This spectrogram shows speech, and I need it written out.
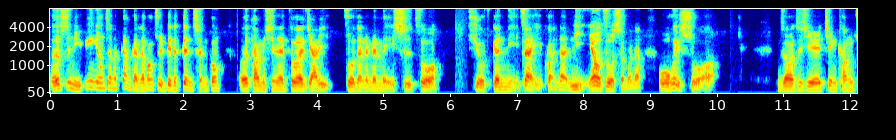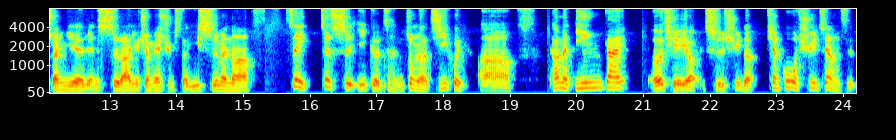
而是你运用这样的杠杆来帮助你变得更成功，而他们现在坐在家里坐在那边没事做。就跟你在一块，那你要做什么呢？我会说啊，你知道这些健康专业人士啦，Nutrimetrics 的医师们呢，这这是一个很重要的机会啊，他们应该而且要持续的像过去这样子，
